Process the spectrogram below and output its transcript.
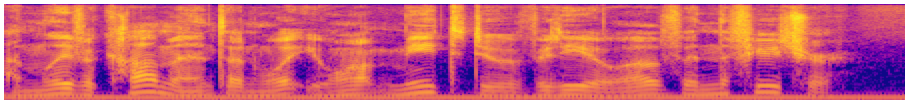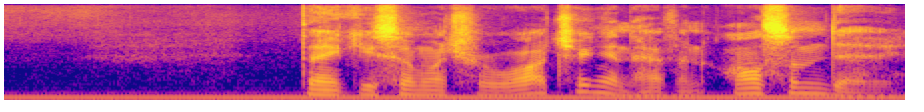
and leave a comment on what you want me to do a video of in the future. Thank you so much for watching and have an awesome day.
